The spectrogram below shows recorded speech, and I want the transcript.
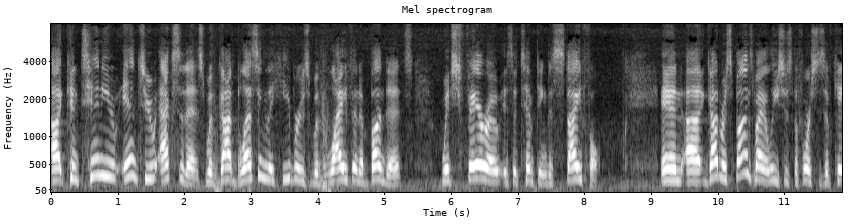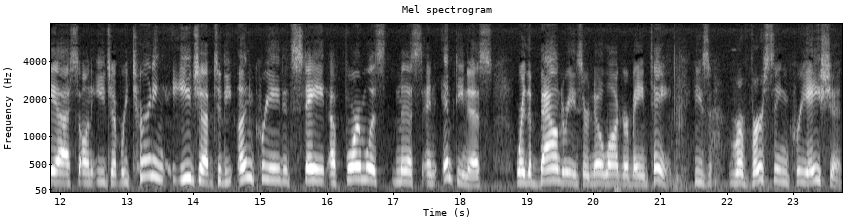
uh, continue into Exodus, with God blessing the Hebrews with life and abundance, which Pharaoh is attempting to stifle. And uh, God responds by unleashes the forces of chaos on Egypt, returning Egypt to the uncreated state of formlessness and emptiness where the boundaries are no longer maintained. He's reversing creation.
